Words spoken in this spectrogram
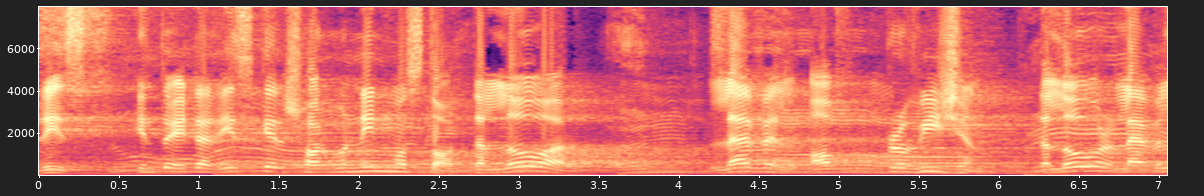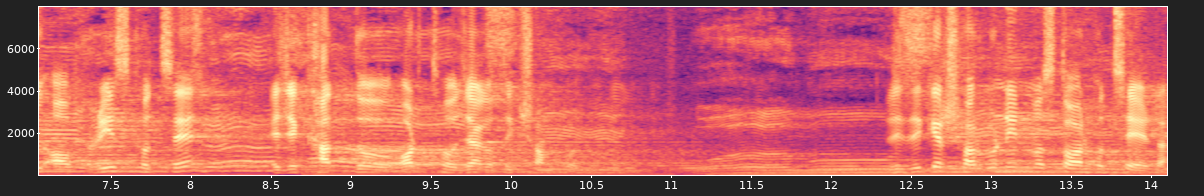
রিস্ক। কিন্তু এটা রিস্কের সর্বনিম্ন স্তর the lower level of provision the lower level of risk হচ্ছে এই যে খাদ্য, অর্থ, জাগতিক সম্পদ। রিজিকের সর্বনিম্ন স্তর হচ্ছে এটা।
